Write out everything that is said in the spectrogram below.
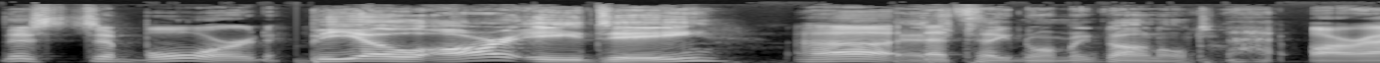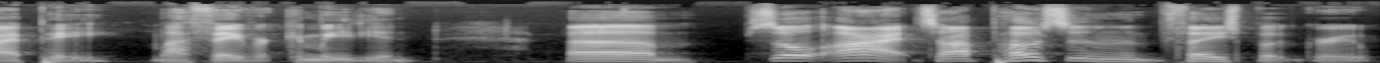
This is a board. B O R E D. Uh, that's Hashtag Norm Macdonald. R.I.P. My favorite comedian. Um. So all right. So I posted in the Facebook group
